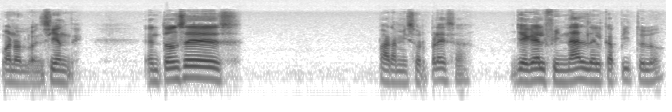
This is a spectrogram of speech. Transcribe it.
Bueno, lo enciende. Entonces, para mi sorpresa, llega el final del capítulo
